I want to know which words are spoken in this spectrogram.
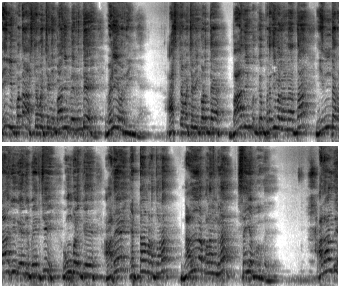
நீங்க இப்பதான் அஷ்டமச்சனி பாதிப்புல இருந்து வெளியே வர்றீங்க. அஷ்டமச்சனி கொடுத்த பாதிப்புக்கு பிரதிபலனா தான் இந்த ராகு கேது பயிற்சி உங்களுக்கு அதே எட்டாம் இடத்தோட நல்ல பலன்களை செய்ய போகுது. அதாவது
